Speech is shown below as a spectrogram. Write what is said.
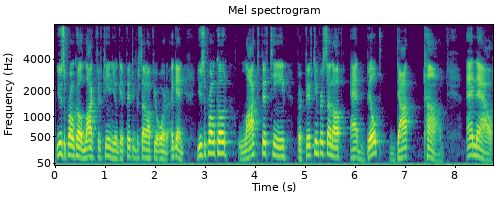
use the promo code LOCKED15, you'll get 15% off your order. Again, use the promo code LOCKED15 for 15% off at built.com. And now,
